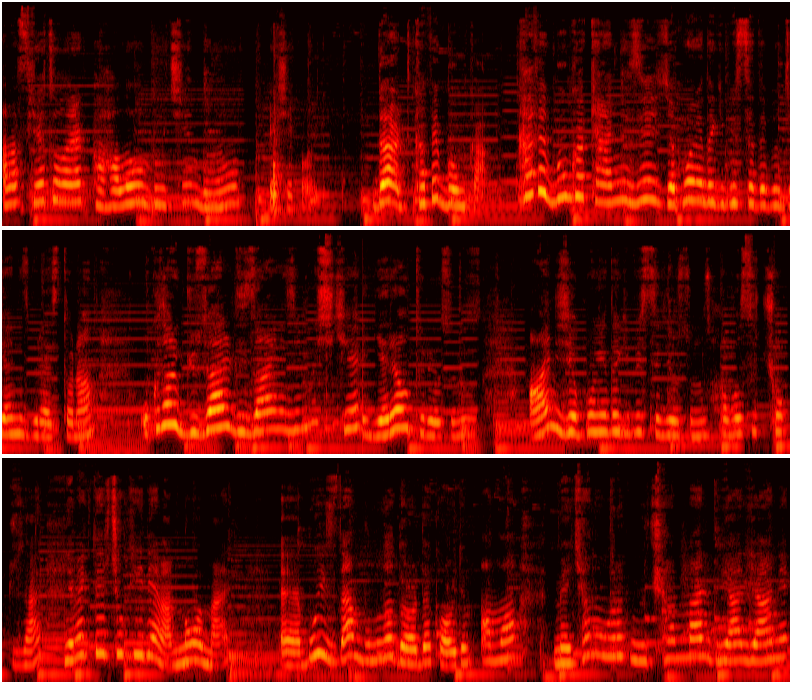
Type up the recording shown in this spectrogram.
Ama fiyat olarak pahalı olduğu için bunu 5'e koydum. 4. Cafe Bunka. Cafe Bunka kendinizi Japonya'da gibi hissedebileceğiniz bir restoran. O kadar güzel dizayn edilmiş ki yere oturuyorsunuz. Aynı Japonya'da gibi hissediyorsunuz. Havası çok güzel. Yemekleri çok iyi diyemem. Normal. Ee, bu yüzden bunu da dörde koydum. Ama mekan olarak mükemmel bir yer. Yani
